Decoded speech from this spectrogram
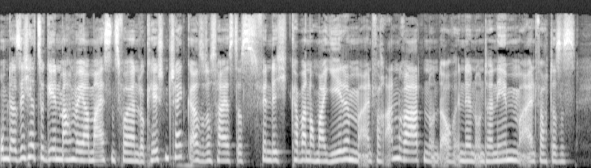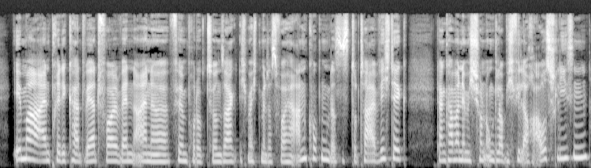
Um da sicher zu gehen, machen wir ja meistens vorher einen Location-Check. Also das heißt, das finde ich, kann man nochmal jedem einfach anraten und auch in den Unternehmen einfach, dass es immer ein Prädikat wertvoll, wenn eine Filmproduktion sagt, ich möchte mir das vorher angucken. Das ist total wichtig. Dann kann man nämlich schon unglaublich viel auch ausschließen.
